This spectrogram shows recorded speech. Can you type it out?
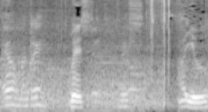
Ayo, mantri. Wis, Wis. ayo.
